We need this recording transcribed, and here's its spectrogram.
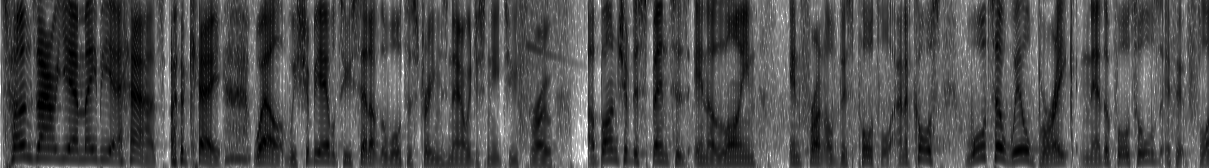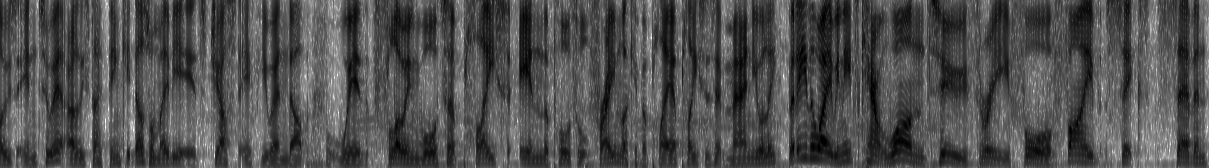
Turns out, yeah, maybe it has. Okay, well, we should be able to set up the water streams now. We just need to throw a bunch of dispensers in a line in front of this portal. And of course, water will break nether portals if it flows into it, at least I think it does, or maybe it's just if you end up with flowing water placed in the portal frame, like if a player places it manually. But either way, we need to count one, two, three, four, five, six, seven,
